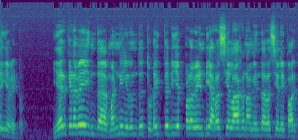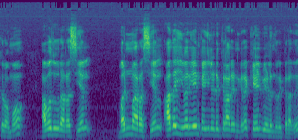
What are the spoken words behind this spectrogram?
செய்ய வேண்டும். ஏற்கனவே இந்த மண்ணிலிருந்து துடைத்தடியப்பட வேண்டிய அரசியலாக நாம் எந்த அரசியலை பார்க்கிறோமோ அவதூறு அரசியல் வன்ம அரசியல் அதை இவர் ஏன் கையில் எடுக்கிறார் என்கிற கேள்வி எழுந்திருக்கிறது.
